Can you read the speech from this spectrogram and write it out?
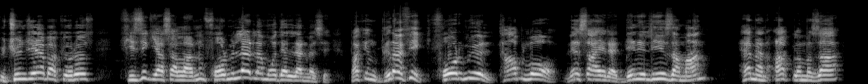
Üçüncüye bakıyoruz. Fizik yasalarının formüllerle modellenmesi. Bakın grafik, formül, tablo vesaire denildiği zaman hemen aklımıza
